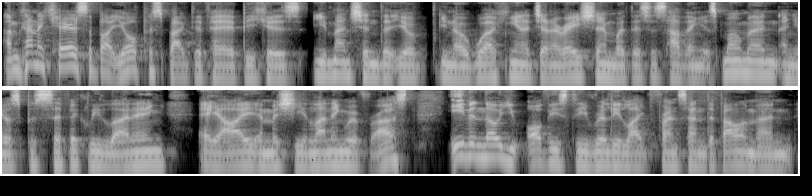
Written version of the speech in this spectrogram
I'm kind of curious about your perspective here because you mentioned that you're, you know, working in a generation where this is having its moment and you're specifically learning AI and machine learning with Rust, even though you obviously really like front end development.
